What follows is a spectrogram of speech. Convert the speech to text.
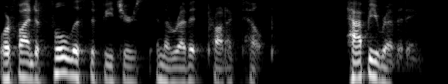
or find a full list of features in the Revit product help. Happy Reviting!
